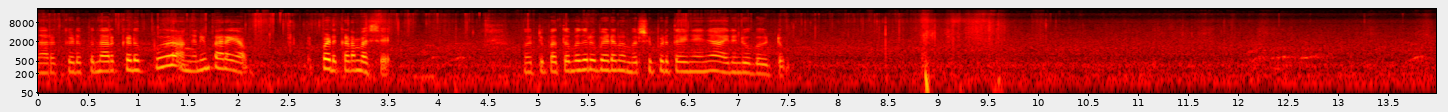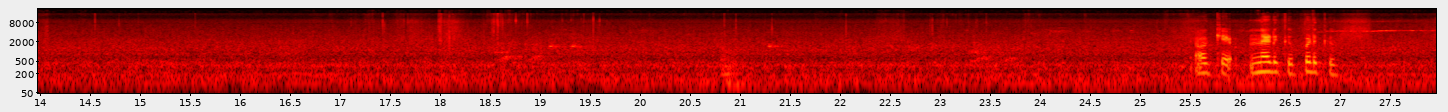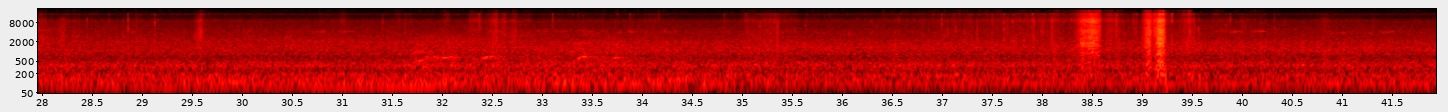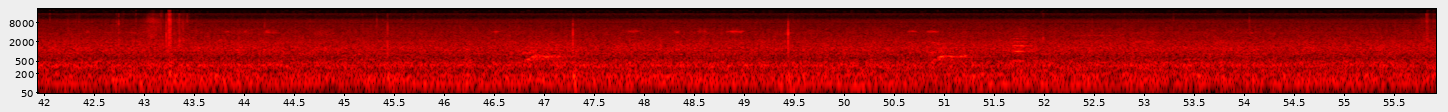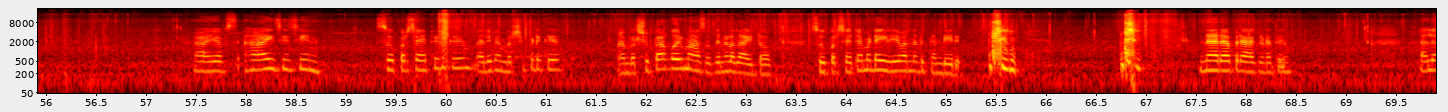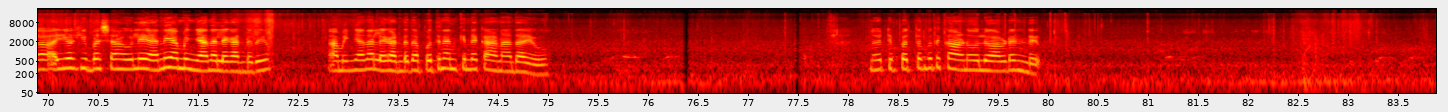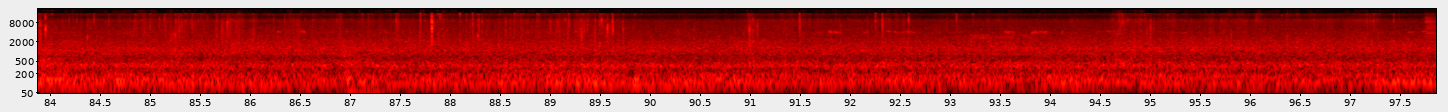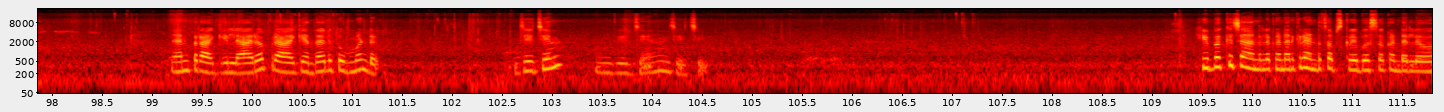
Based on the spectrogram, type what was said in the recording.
നറുക്കെടുപ്പ് നറുക്കെടുപ്പ് അങ്ങനെയും പറയാം. ഇപ്പം എടുക്കണം പക്ഷേ. നൂറ്റി പത്തൊമ്പത് രൂപയുടെ മെമ്പർഷിപ്പ് എടുത്തു കഴിഞ്ഞ് കഴിഞ്ഞാൽ ആയിരം രൂപ കിട്ടും. ഓക്കെ എന്നെടുക്ക് ഇപ്പം എടുക്ക് hi Afsa hi Jijin super chat എടുക്ക് അല്ലെങ്കിൽ മെമ്പർഷിപ്പ് എടുക്ക്. മെമ്പർഷിപ്പ് ആകുമ്പോൾ ഒരു മാസത്തിനുള്ളതായിട്ടോ. സൂപ്പർ ചാറ്റ് ആകുമ്പോൾ ഡെയിലി വന്ന് എടുക്കേണ്ടി വരും എന്നാരാ പ്രാകണത് ഹലോ അയ്യോ ഹിബ ഷാഹുലേ ഞാൻ മിഞ്ഞാന്നല്ലേ കണ്ടത്? ആ മിഞ്ഞാന്നല്ലേ കണ്ടത് അപ്പത്തിന് എനിക്ക് എന്നെ കാണാതായോ? നൂറ്റിപ്പത്തൊമ്പത് കാണുമല്ലോ അവിടെ ഉണ്ട്. ഞാൻ പ്രാഗില്ല. ആരോ പ്രാഗി. എന്തായാലും തുമ്മുണ്ട്. ജിജിൻ? ജിജിൻ ജിജി. ഹിബക്ക് ചാനലൊക്കെ ഉണ്ട്. എനിക്ക് രണ്ട് സബ്സ്ക്രൈബേഴ്സൊക്കെ ഉണ്ടല്ലോ.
